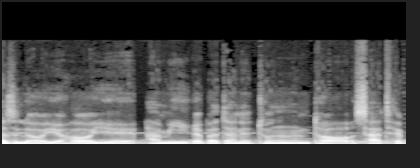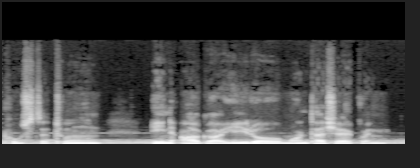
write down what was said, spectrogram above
از لایه های عمیق بدنتون تا سطح پوستتون این آگاهی رو منتشر کنید.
